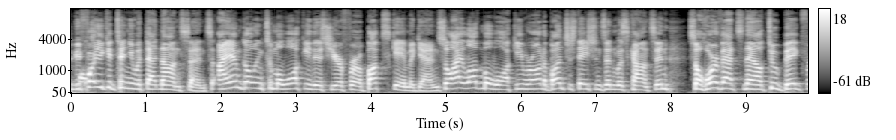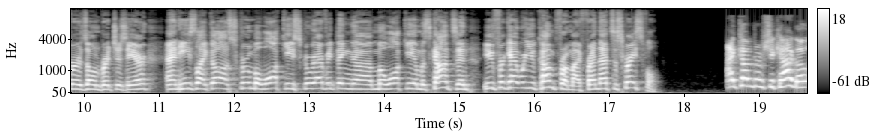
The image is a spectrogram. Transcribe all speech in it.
under- before you continue with that nonsense, I am going to Milwaukee this year for a Bucks game again. So I love Milwaukee. We're on a bunch of stations in Wisconsin. So Horvat's now too big for his own britches here, and he's like, "Oh, screw Milwaukee, screw everything, uh, Milwaukee and Wisconsin." You forget where you come from, my friend. That's disgraceful. I come from Chicago,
